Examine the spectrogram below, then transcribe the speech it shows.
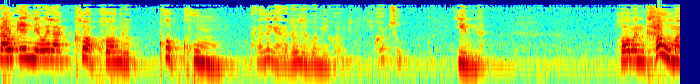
เราเองเนี่ยเวลาครอบครองหรือควบคุมอะไรสักอย่างเรารู้สึกว่ามีความมีความสุขยินนะพอมันเข้ามา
